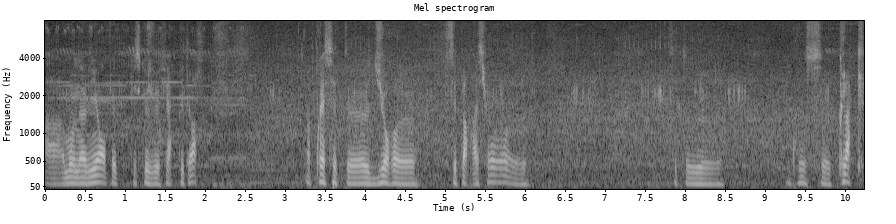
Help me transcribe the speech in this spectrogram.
à, mon avenir en fait, qu'est-ce que je vais faire plus tard. Après cette euh, dure euh, séparation, euh, cette grosse claque.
